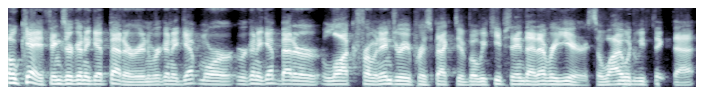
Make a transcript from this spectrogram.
okay, things are going to get better and we're going to get more we're going to get better luck from an injury perspective, but we keep saying that every year. So why hmm. would we think that?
